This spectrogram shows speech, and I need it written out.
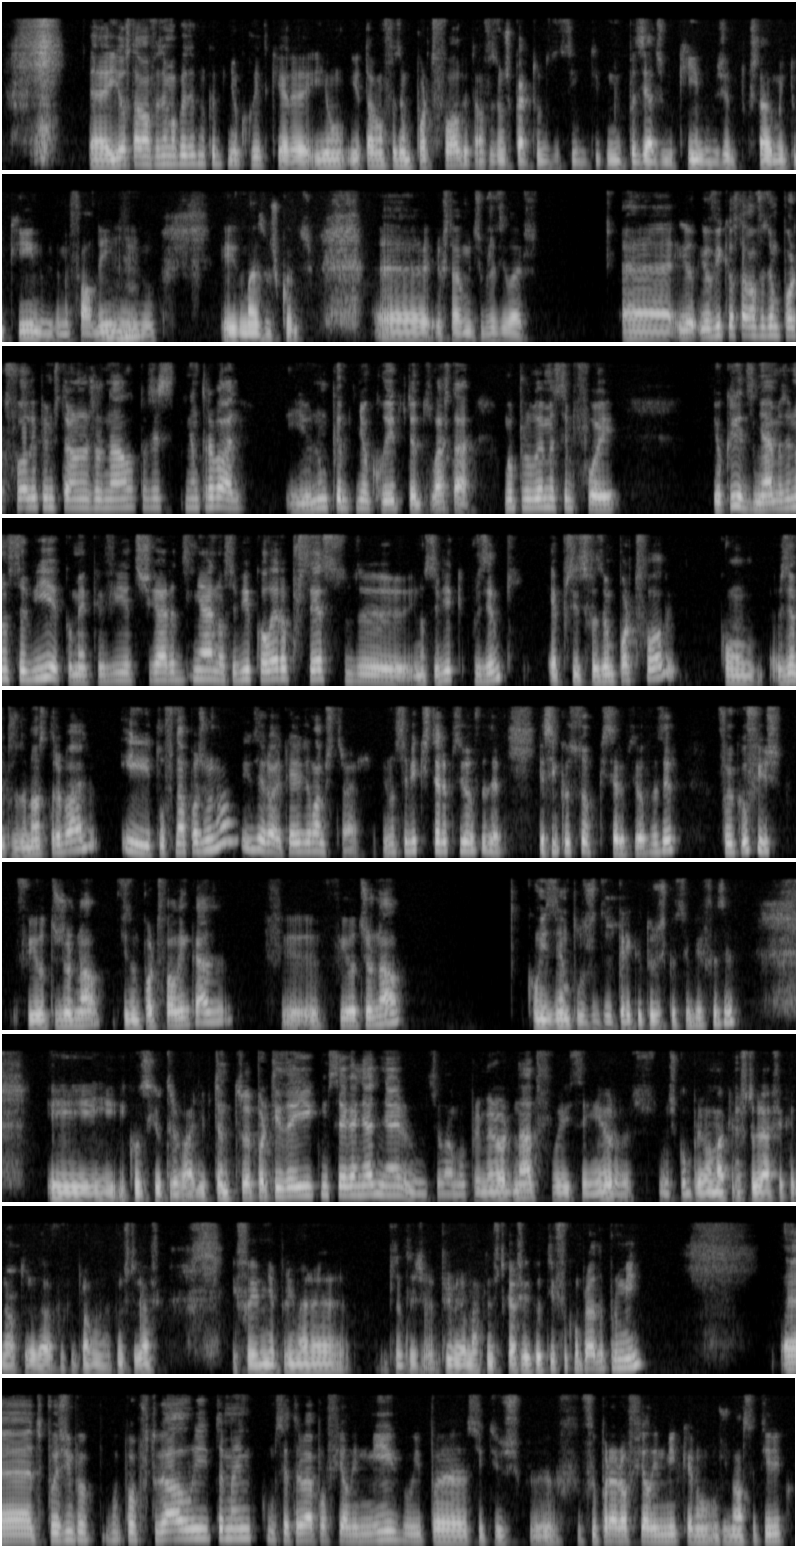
Uh, e eles estavam a fazer uma coisa que nunca tinha ocorrido, que era, iam, estavam a fazer um portfólio, estavam a fazer uns cartoons assim, tipo, muito baseados no Kino, a gente gostava muito do Kino e da Mafaldinha uhum. e, e, de mais uns quantos. Uh, eu gostava muito dos brasileiros. Uh, eu, eu, vi que eles estavam a fazer um portfólio para mostrar no jornal para ver se tinham trabalho. E eu nunca me tinha ocorrido, portanto, lá está. O meu problema sempre foi, eu queria desenhar, mas eu não sabia como é que havia de chegar a desenhar, não sabia qual era o processo de... não sabia que, por exemplo, é preciso fazer um portfólio, com exemplos do nosso trabalho e telefonar para o jornal e dizer: Olha, quero ir lá mostrar. Eu não sabia que isto era possível fazer. E assim que eu soube que isto era possível fazer, foi o que eu fiz. Fui a outro jornal, fiz um portfólio em casa, fui, a outro jornal com exemplos de caricaturas que eu sabia fazer e, e, consegui o trabalho. E portanto, a partir daí comecei a ganhar dinheiro. Sei lá, o meu primeiro ordenado foi 100 euros, mas comprei uma máquina fotográfica. Na altura dava para comprar uma máquina fotográfica e foi a minha primeira Portanto, a primeira máquina fotográfica que eu tive foi comprada por mim. Uh, depois vim para, para, Portugal e também comecei a trabalhar para o Fiel Inimigo e para sítios. Fui parar ao Fiel Inimigo, que era um jornal satírico,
